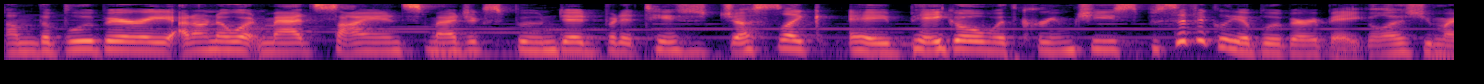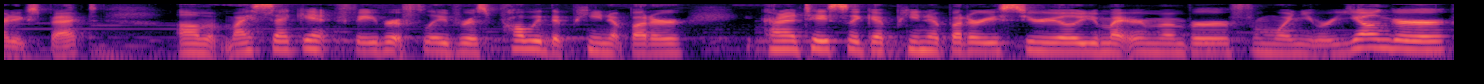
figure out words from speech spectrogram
Um, the blueberry, I don't know what mad science Magic Spoon did, but it tastes just like a bagel with cream cheese, specifically a blueberry bagel, as you might expect. Um, my second favorite flavor is probably the peanut butter. It kind of tastes like a peanut buttery cereal you might remember from when you were younger.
